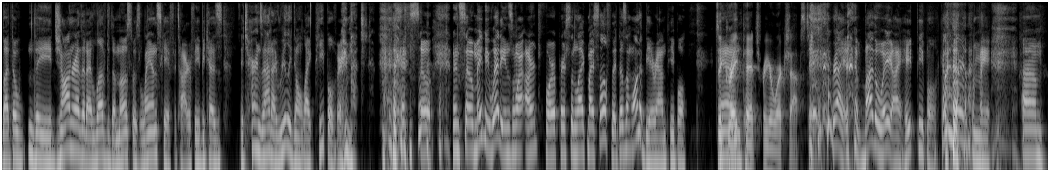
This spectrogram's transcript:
But the the genre that I loved the most was landscape photography because it turns out I really don't like people very much. and so and so maybe weddings aren't for a person like myself that doesn't want to be around people. It's a and, great pitch for your workshops too. right. By the way, I hate people. Come learn from me. Um,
